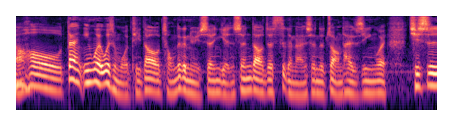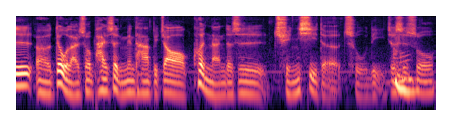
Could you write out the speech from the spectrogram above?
然后，但因为为什么我提到从这个女生延伸到这四个男生的状态，是因为其实呃，对我来说拍摄里面它比较困难的是群戏的处理，就是说。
